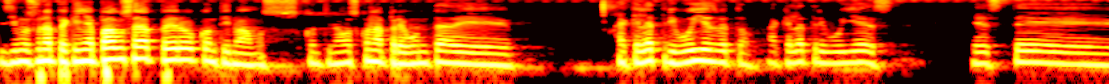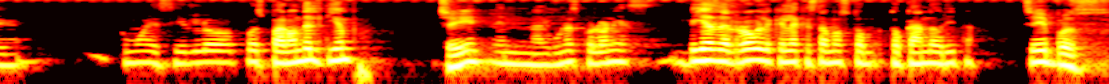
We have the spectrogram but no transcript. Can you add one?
Hicimos una pequeña pausa, pero continuamos. Continuamos con la pregunta de ¿a qué le atribuyes, Beto? ¿A qué le atribuyes este, ¿cómo decirlo? Pues parón del tiempo Sí, en algunas colonias. Villas del Roble, que es la que estamos to- tocando ahorita. Sí, pues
